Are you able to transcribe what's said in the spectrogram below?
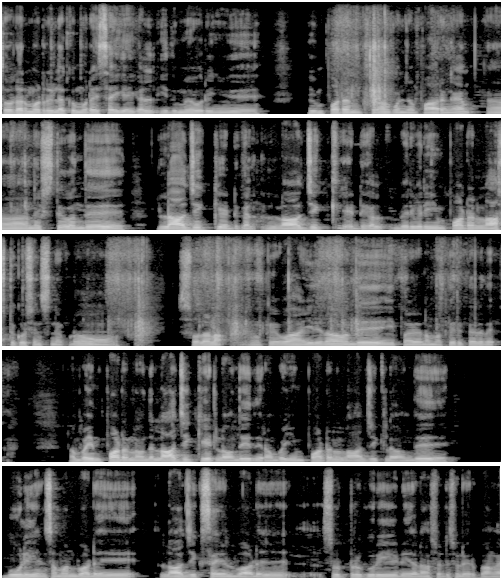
தொடர் மற்றும் இலக்குமுறை சைகைகள். இதுவுமே ஒரு இம்பார்ட்டன்ஸ்லாம் கொஞ்சம் பாருங்கள் நெக்ஸ்ட்டு வந்து லாஜிக் கேட்டுகள். லாஜிக் கேட்டுகள். வெரி வெரி இம்பார்ட்டன்ட் லாஸ்ட் கொஷின்ஸ்னு கூட சொல்லலாம். ஓகேவா இதுதான் வந்து இப்போ நமக்கு இருக்கிறது. ரொம்ப இம்பார்ட்டன்ட் வந்து லாஜிக் கேட்டில் வந்து இது ரொம்ப இம்பார்ட்டன்ட் லாஜிக்கில் வந்து பூலியன் சமன்பாடு லாஜிக் செயல்பாடு சுற்று குறியீடு இதெல்லாம் சொல்லி சொல்லியிருப்பாங்க.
